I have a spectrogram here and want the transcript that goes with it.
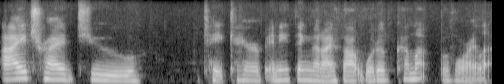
I tried to take care of anything that I thought would have come up before I left.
